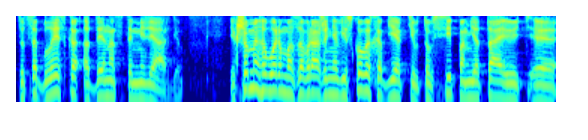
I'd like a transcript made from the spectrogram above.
то це близько 11 мільярдів. Якщо ми говоримо за враження військових об'єктів, то всі пам'ятають е,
